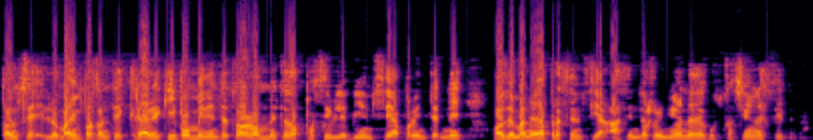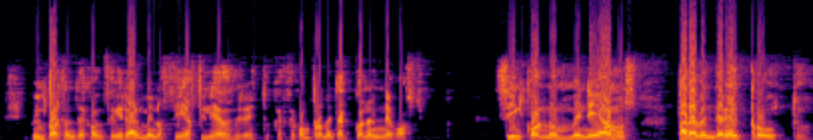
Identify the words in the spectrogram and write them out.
Entonces, lo más importante es crear equipos mediante todos los métodos posibles, bien sea por internet o de manera presencial, haciendo reuniones, degustaciones, etc. Muy importante conseguir al menos 6 afiliados directos que se comprometan con el negocio. 5. Nos meneamos para vender el producto.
